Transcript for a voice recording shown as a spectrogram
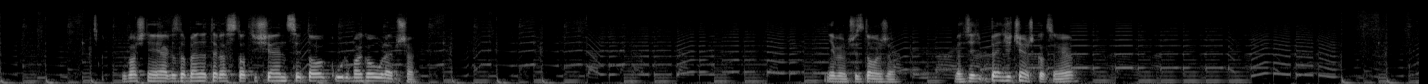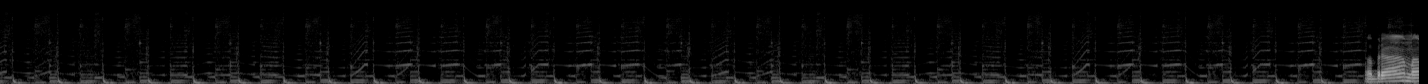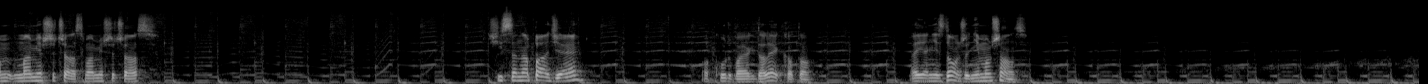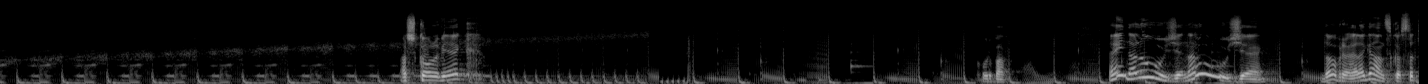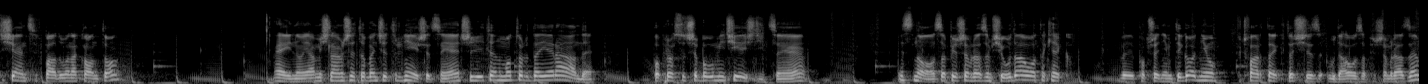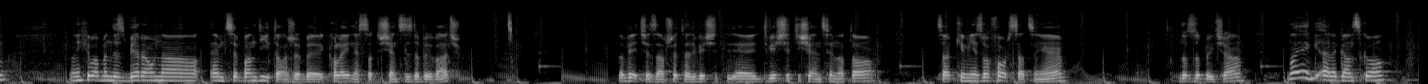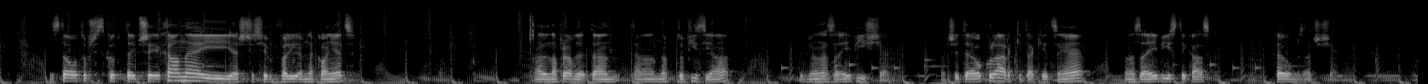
Właśnie jak zdobędę teraz 100 tysięcy, to kurwa go ulepszę. Nie wiem, czy zdążę. Będzie, będzie ciężko, co nie? Dobra, mam, mam jeszcze czas, mam jeszcze czas. Cisę na padzie. O kurwa, jak daleko to. Ej, ja nie zdążę, nie mam szans. Aczkolwiek... Kurwa. Ej, na luzie, na luzie. Dobra, elegancko, 100 tysięcy wpadło na konto. Ej, no ja myślałem, że to będzie trudniejsze, co nie? Czyli ten motor daje radę. Po prostu trzeba umieć jeździć, co nie? Więc no, za pierwszym razem się udało, tak jak w poprzednim tygodniu, w czwartek też się udało za pierwszym razem. No i chyba będę zbierał na MC Bandito, żeby kolejne 100 tysięcy zdobywać. No wiecie, zawsze te 200 ty- e, 200 tysięcy, no to całkiem niezła forsa, co nie? Do zdobycia. No i elegancko zostało to wszystko tutaj przejechane i jeszcze się wywaliłem na koniec. Ale naprawdę ta, ta Noctowizja wygląda zajebiście. Znaczy te okularki takie, co nie? No zajebisty kask. Hełm znaczy się.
